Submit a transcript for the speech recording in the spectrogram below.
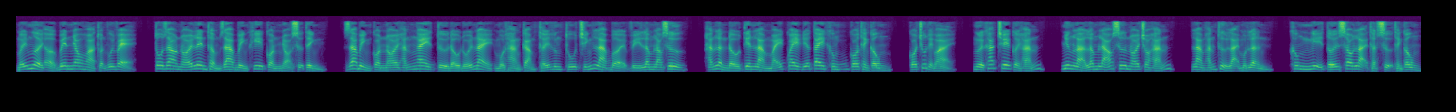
Mấy người ở bên nhau hòa thuận vui vẻ, Tô Giao nói lên thẩm gia bình khi còn nhỏ sự tình, Gia Bình còn nói hắn ngay từ đầu đối này một hàng cảm thấy hứng thú chính là bởi vì Lâm Lão Sư, hắn lần đầu tiên làm máy quay đĩa tay không có thành công, có chút hề hoài, người khác chê cười hắn, nhưng là Lâm Lão Sư nói cho hắn, làm hắn thử lại một lần, không nghĩ tới sau lại thật sự thành công.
